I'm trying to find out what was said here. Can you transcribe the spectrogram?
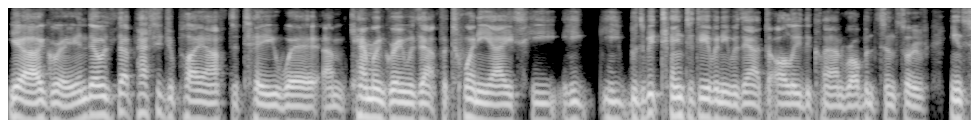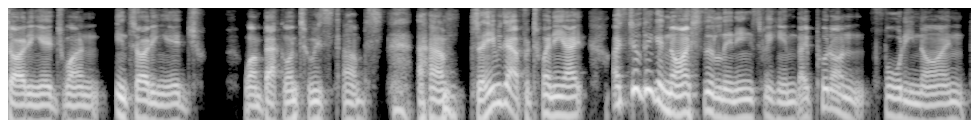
Yeah, I agree. And there was that passage of play after tea where um, Cameron Green was out for 28. He he he was a bit tentative and he was out to Ollie the Clown Robinson, sort of inside edge one, inside edge one back onto his stumps. Um, so he was out for 28. I still think a nice little innings for him. They put on 49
